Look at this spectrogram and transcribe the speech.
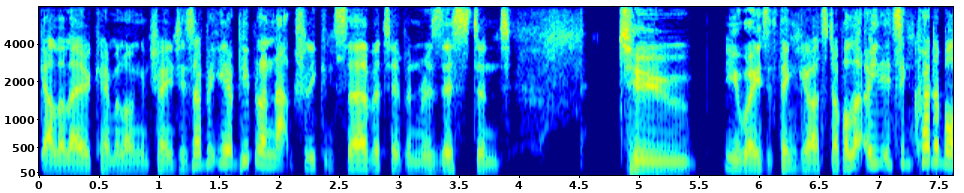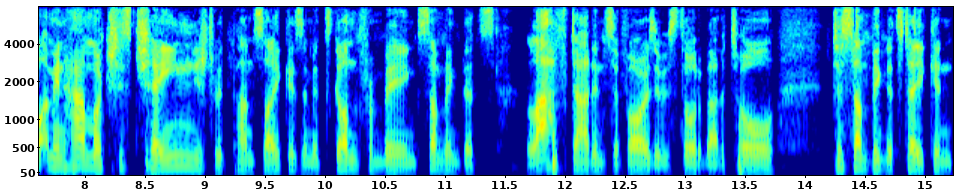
Galileo came along and changed it. So, but you know, people are naturally conservative and resistant to new ways of thinking about stuff. It's incredible. I mean, how much has changed with panpsychism? It's gone from being something that's laughed at insofar as it was thought about at all, to something that's taken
